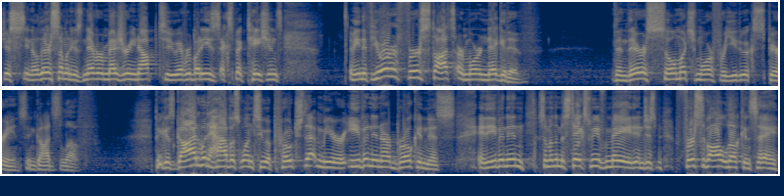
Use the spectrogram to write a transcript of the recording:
just, you know, there's someone who's never measuring up to everybody's expectations. I mean, if your first thoughts are more negative, then there is so much more for you to experience in God's love. Because God would have us want to approach that mirror, even in our brokenness and even in some of the mistakes we've made, and just first of all look and say,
